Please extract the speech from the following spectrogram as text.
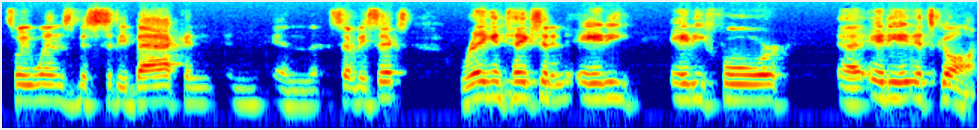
So he wins Mississippi back in, in, in 76. Reagan takes it in 80, 84, uh, 88, it's gone.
